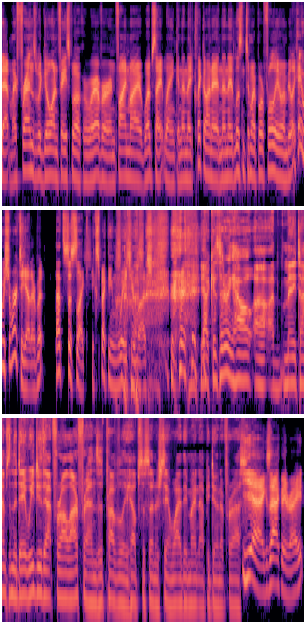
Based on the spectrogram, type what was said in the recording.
that my friends would go on facebook or wherever and find my website link and then they'd click on it and then they'd listen to my portfolio and be like hey we should work together but that's just like expecting way too much right? Yeah, considering how uh, many times in the day we do that for all our friends, it probably helps us understand why they might not be doing it for us. Yeah, exactly, right?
